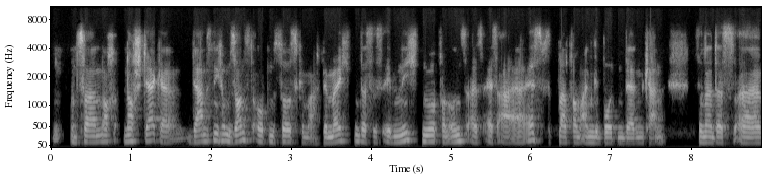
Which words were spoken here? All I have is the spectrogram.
und zwar noch, noch stärker. Wir haben es nicht umsonst Open Source gemacht. Wir möchten, dass es eben nicht nur von uns als SARS-Plattform angeboten werden kann, sondern dass äh,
